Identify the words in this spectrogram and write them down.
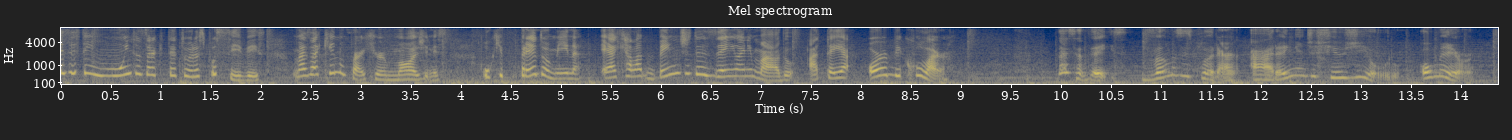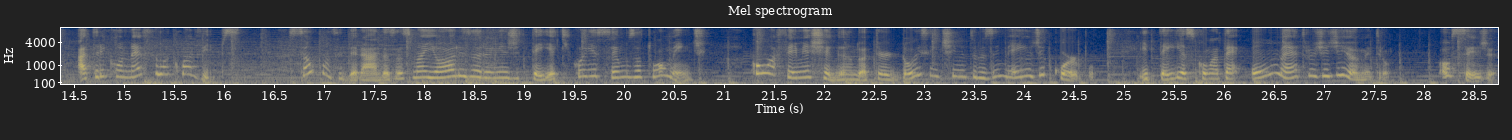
Existem muitas arquiteturas possíveis, mas aqui no Parque Hermógenes, o que predomina é aquela bem de desenho animado, a teia orbicular. Dessa vez, vamos explorar a aranha de fios de ouro, ou melhor, a Trichonephila clavips, são consideradas as maiores aranhas de teia que conhecemos atualmente, com a fêmea chegando a ter 2,5 cm de corpo e teias com até 1 metro de diâmetro. Ou seja,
